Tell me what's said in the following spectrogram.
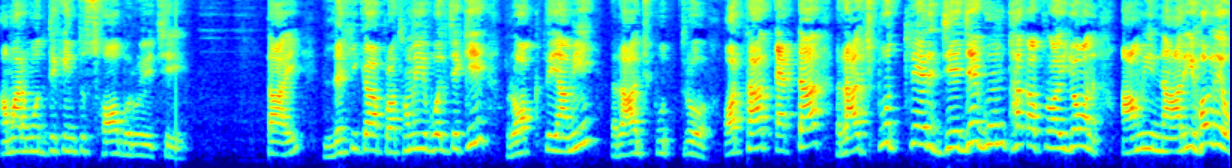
আমার মধ্যে কিন্তু সব রয়েছে। তাই লেখিকা প্রথমেই বলছে কি, রক্তে আমি রাজপুত্র। অর্থাৎ একটা রাজপুত্রের যে যে গুণ থাকা প্রয়োজন, আমি নারী হলেও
